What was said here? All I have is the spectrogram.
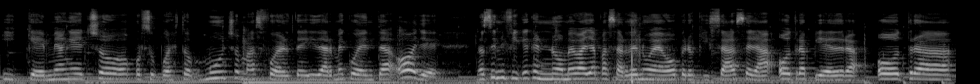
y que me han hecho, por supuesto, mucho más fuerte y darme cuenta, oye, no significa que no me vaya a pasar de nuevo, pero quizás será otra piedra, otra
